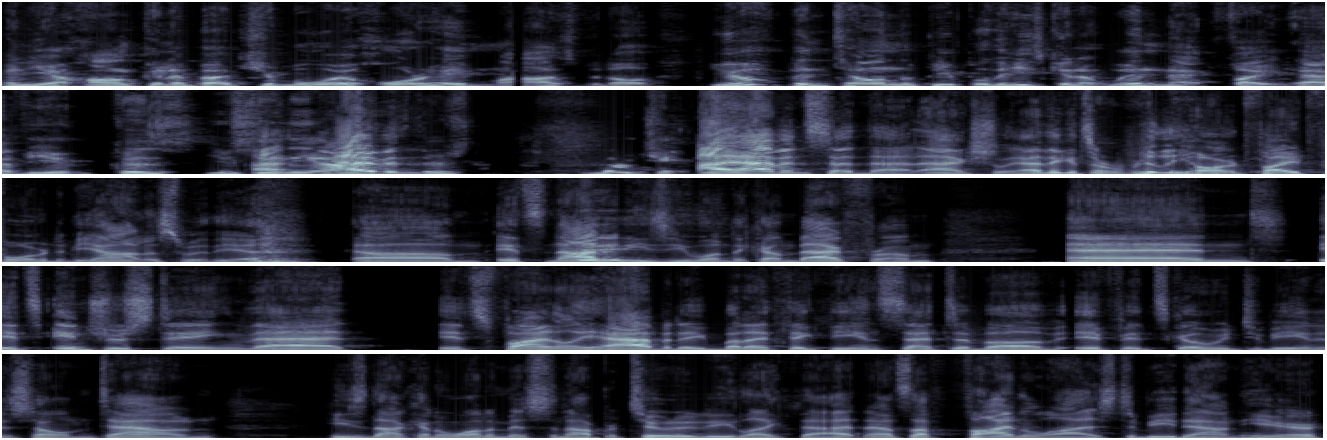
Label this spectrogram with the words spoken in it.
and you're honking about your boy Jorge Masvidal. You've been telling the people that he's going to win that fight, have you? Because you've seen I, the odds. I haven't. There's no chance. I haven't said that actually. I think it's a really hard fight for him, to be honest with you. Um, it's not it an easy one to come back from, and it's interesting that it's finally happening. But I think the incentive of if it's going to be in his hometown, he's not going to want to miss an opportunity like that. Now it's not finalized to be down here.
